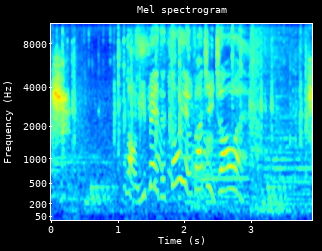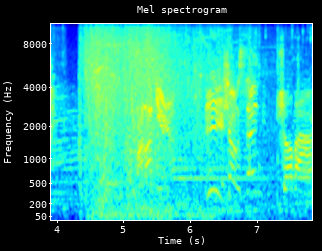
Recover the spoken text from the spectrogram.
是。老一辈的都研发这招哎。把它点燃，日上三。说吧。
